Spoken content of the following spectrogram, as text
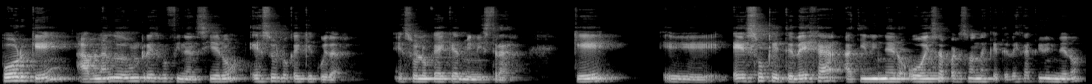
Porque, hablando de un riesgo financiero, eso es lo que hay que cuidar. Eso es lo que hay que administrar. Que eh, eso que te deja a ti dinero o esa persona que te deja a ti dinero,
